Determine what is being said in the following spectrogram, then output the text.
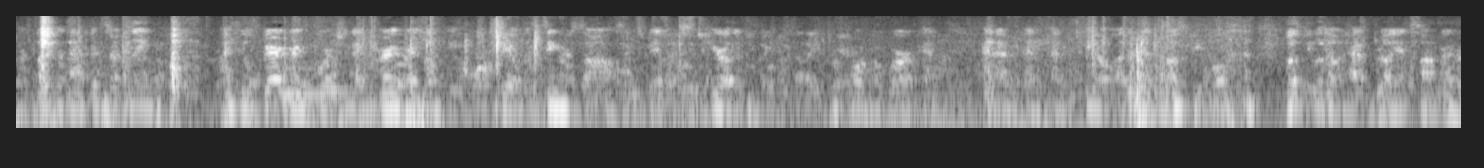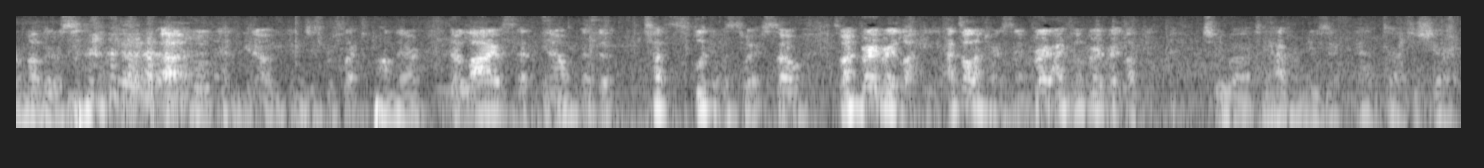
reflect on that. But certainly, I feel very, very fortunate and very, very lucky to be able to sing her songs and to be able to hear other people perform her work. And and I'm, and, and you know, other than most people, most people don't have brilliant songwriter mothers uh, who can, you know, you can just reflect upon their their lives at you know at the touch, flick of a switch. So so I'm very, very lucky. That's all I'm trying to say. I'm very, I feel very, very lucky to uh, to have her music and uh, to share it.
